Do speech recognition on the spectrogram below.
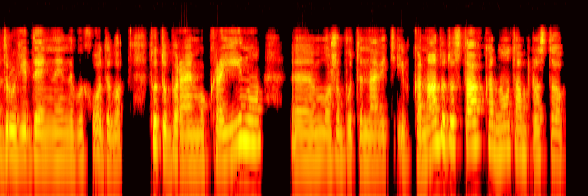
другий день неї не виходило. Тут обираємо країну, е, може бути навіть і в Канаду доставка, ну там просто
